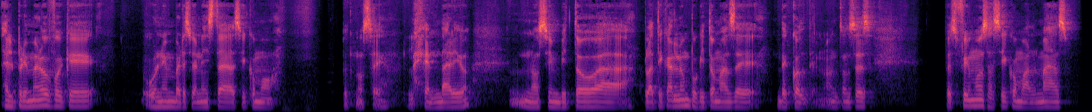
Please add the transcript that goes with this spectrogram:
El primero fue que un inversionista así como, pues no sé, legendario, nos invitó a platicarle un poquito más de, de Colden, ¿no? Entonces, pues fuimos así como al más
